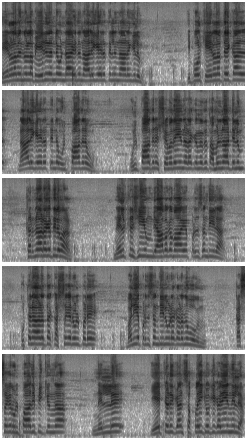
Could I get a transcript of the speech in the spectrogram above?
കേരളം എന്നുള്ള പേര് തന്നെ ഉണ്ടായത് നാളികേരത്തിൽ നിന്നാണെങ്കിലും ഇപ്പോൾ കേരളത്തേക്കാൾ നാളികേരത്തിന്റെ ഉൽപ്പാദനവും ഉൽപ്പാദനക്ഷമതയും നടക്കുന്നത് തമിഴ്നാട്ടിലും കർണാടകത്തിലുമാണ്. നെൽകൃഷിയും വ്യാപകമായ പ്രതിസന്ധിയിലാണ്. കുട്ടനാടത്തെ കർഷകരുൾപ്പെടെ വലിയ പ്രതിസന്ധിയിലൂടെ കടന്നു പോകുന്നു കർഷകർ ഉൽപ്പാദിപ്പിക്കുന്ന നെല്ല് ഏറ്റെടുക്കാൻ സപ്ലൈക്കോയ്ക്ക് കഴിയുന്നില്ല.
